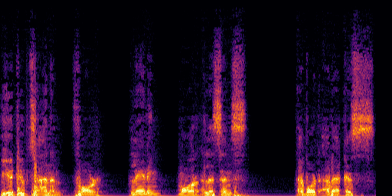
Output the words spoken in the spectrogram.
YouTube channel for learning more lessons about abacus.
